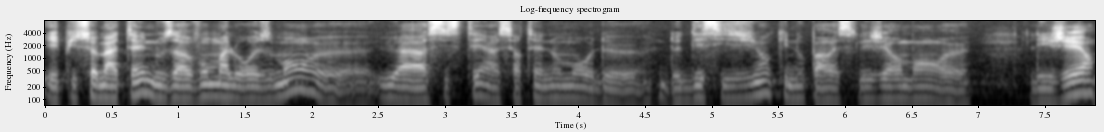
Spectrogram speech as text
et puis ce matin, nous avons malheureusement eu à assister à un certain nombre de, de décisions qui nous paraissent légèrement légères.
